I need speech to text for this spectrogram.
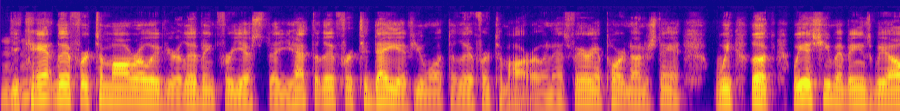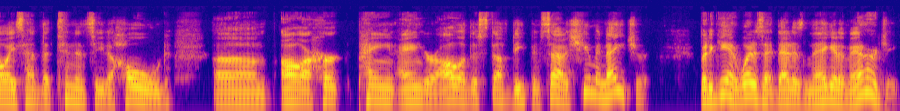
You Mhm. can't live for tomorrow if you're living for yesterday. You have to live for today if you want to live for tomorrow. And that's very important to understand. We look, we as human beings, we always have the tendency to hold um, all our hurt, pain, anger, all of this stuff deep inside. It's human nature. But again, what is that? That is negative energy.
